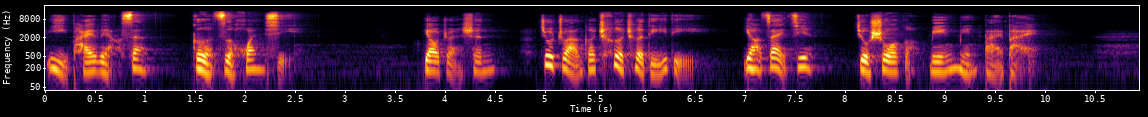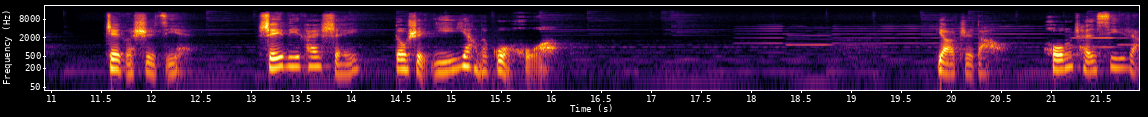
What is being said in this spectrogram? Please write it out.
一拍两散。各自欢喜。要转身，就转个彻彻底底；要再见，就说个明明白白。这个世界，谁离开谁，都是一样的过活。要知道，红尘熙攘，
